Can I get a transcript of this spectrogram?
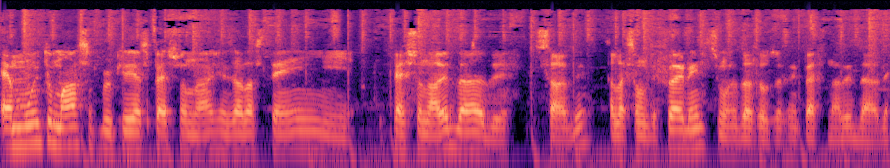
é muito massa porque as personagens elas têm personalidade, sabe? Elas são diferentes umas das outras em personalidade.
